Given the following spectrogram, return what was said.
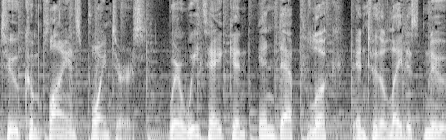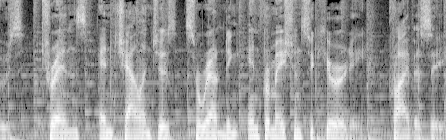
to Compliance Pointers, where we take an in depth look into the latest news, trends, and challenges surrounding information security, privacy,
